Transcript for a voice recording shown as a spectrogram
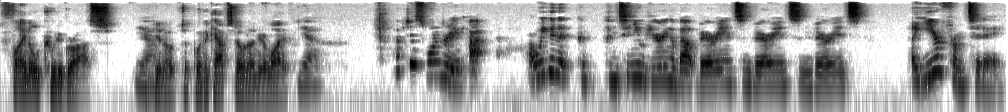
final coup de grace, Yeah. you know, to put a capstone on your life. Yeah. I'm just wondering, are we going to c- continue hearing about variants and variants and variants a year from today?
